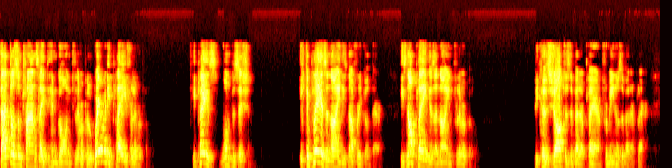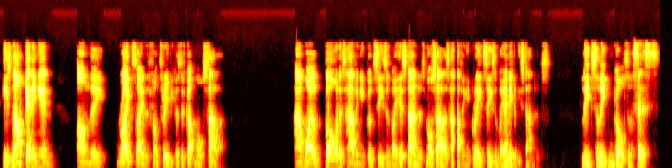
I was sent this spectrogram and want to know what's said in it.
That doesn't translate to him going to Liverpool. Where would he play for Liverpool? He plays one position. He can play as a nine, he's not very good there. He's not playing as a nine for Liverpool. Because Jota's a better player and Firmino's a better player. He's not getting in on the right side of the front three because they've got Mo Salah. And while Bowen is having a good season by his standards, Mo Salah is having a great season by anybody's standards. Leads the league in goals and assists.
